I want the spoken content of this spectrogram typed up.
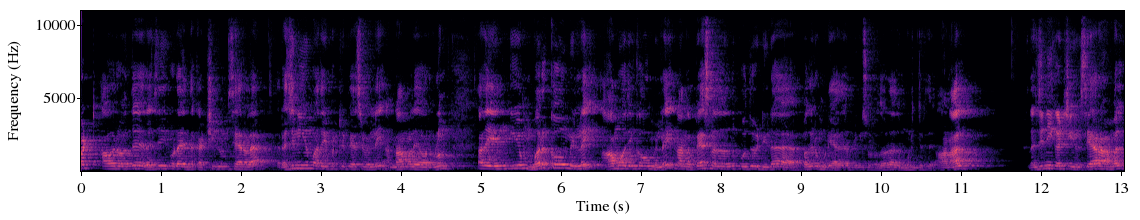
பட் அவர் வந்து ரஜினி கூட எந்த கட்சியிலும் சேரலை. ரஜினியும் அதை பற்றி பேசவில்லை அண்ணாமலை அவர்களும் அதை எங்கேயும் மறுக்கவும் இல்லை ஆமோதிக்கவும் இல்லை. நாங்கள் பேசினது வந்து பொது வெளியில் பகிர முடியாது அப்படின்னு சொல்கிறதோடு அது முடிஞ்சிருது. ஆனால் ரஜினி கட்சியில் சேராமல்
